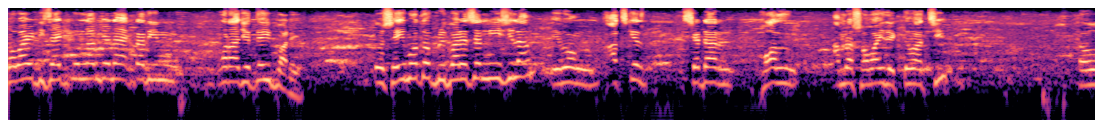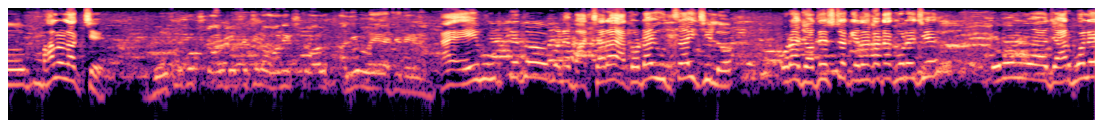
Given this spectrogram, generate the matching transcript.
সবাই ডিসাইড করলাম যে না একটা দিন করা যেতেই পারে। তো সেই মতো প্রিপারেশান নিয়েছিলাম এবং আজকে সেটার ফল আমরা সবাই দেখতে পাচ্ছি। তো ভালো লাগছে। হয়ে হ্যাঁ এই মুহূর্তে তো মানে বাচ্চারা এতটাই উৎসাহী ছিল ওরা যথেষ্ট কেনাকাটা করেছে। এবং যার ফলে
